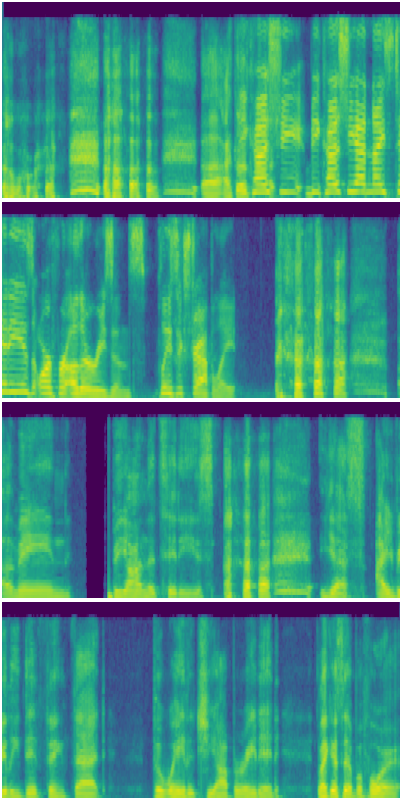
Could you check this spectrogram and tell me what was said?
Aurora. uh, I thought Because she because she had nice titties or for other reasons. Please extrapolate. I mean, beyond the titties, yes, I really did think that the way that she operated, like I said before,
